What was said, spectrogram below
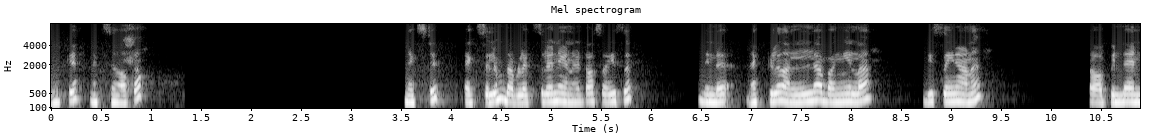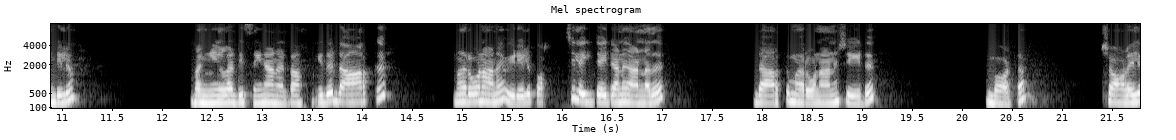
ഓക്കെ നെക്സ്റ്റ് നോക്കാം. നെക്സ്റ്റ് എക്സലും ഡബിൾ എക്സലും തന്നെയാണ് കേട്ടോ സൈസ് ഇതിന്റെ നെക്കിൽ നല്ല ഭംഗിയുള്ള ഡിസൈനാണ് ടോപ്പിന്റെ എൻഡിലും ഭംഗിയുള്ള ഡിസൈനാണ് കേട്ടോ ഇത് ഡാർക്ക് മെറൂൺ ആണ്. വീഡിയോയിൽ കുറച്ച് ലൈറ്റ് ആയിട്ടാണ് കാണുന്നത്. ഡാർക്ക് മെറൂൺ ആണ് ഷെയ്ഡ് ബോട്ടം ഷോളിൽ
